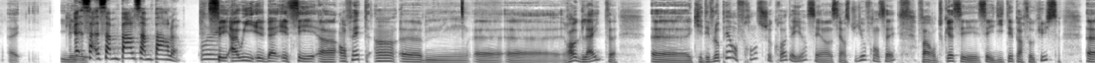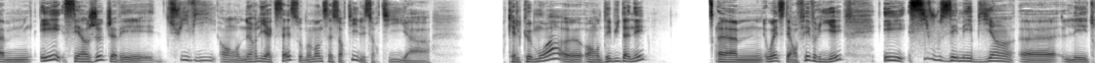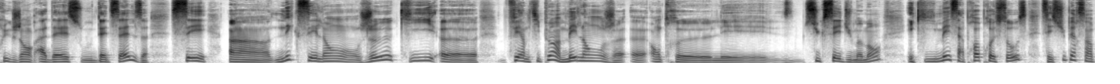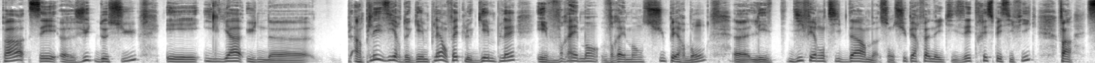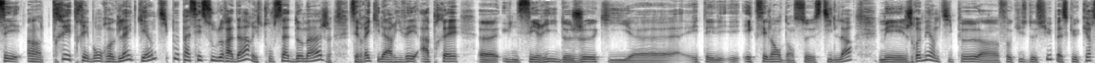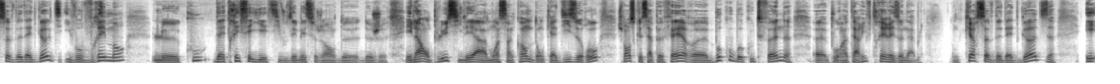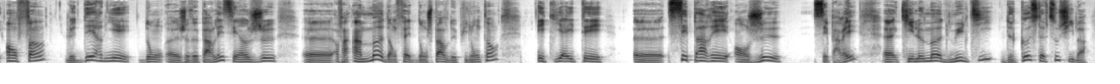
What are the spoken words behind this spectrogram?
Il est... ça, ça, me parle, ça me parle. C'est ah oui, eh ben, c'est en fait un roguelite euh, qui est développé en France, je crois d'ailleurs. C'est un, studio français. Enfin, en tout cas, c'est édité par Focus. Euh, et c'est un jeu que j'avais suivi en early access au moment de sa sortie. Il est sorti il y a quelques mois, euh, en début d'année. Euh, ouais, c'était en février. Et si vous aimez bien euh, les trucs genre Hades ou Dead Cells, c'est un excellent jeu qui euh, fait un petit peu un mélange entre les succès du moment et qui met sa propre sauce. C'est super sympa, c'est vu de dessus et il y a une un plaisir de gameplay. En fait, le gameplay est vraiment, vraiment super bon. Euh, les différents types d'armes sont super fun à utiliser, très spécifiques. Enfin, c'est un très, très bon roguelite qui est un petit peu passé sous le radar et je trouve ça dommage. C'est vrai qu'il est arrivé après euh, une série de jeux qui euh, était excellent dans ce style-là, mais je remets un petit peu un focus dessus parce que Curse of the Dead Gods, il vaut vraiment le coup d'être essayé si vous aimez ce genre de jeu. Et là, en plus, il est à moins 50, donc à 10 euros. Je pense que ça peut faire euh, beaucoup, beaucoup de fun euh, pour un tarif très raisonnable. Donc, Curse of the Dead Gods. Et enfin, le dernier dont euh, je veux parler, c'est un jeu, enfin un mode en fait dont je parle depuis longtemps et qui a été séparé en jeu séparé, qui est le mode multi de Ghost of Tsushima.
